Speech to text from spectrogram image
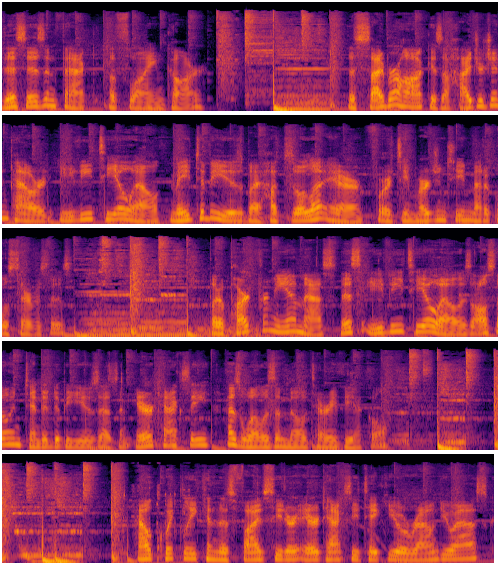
This is, in fact, a flying car. The Cityhawk is a hydrogen powered EVTOL made to be used by Hatzola Air for its emergency medical services. But apart from EMS, this EVTOL is also intended to be used as an air taxi as well as a military vehicle. How quickly can this 5-seater air taxi take you around, you ask?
